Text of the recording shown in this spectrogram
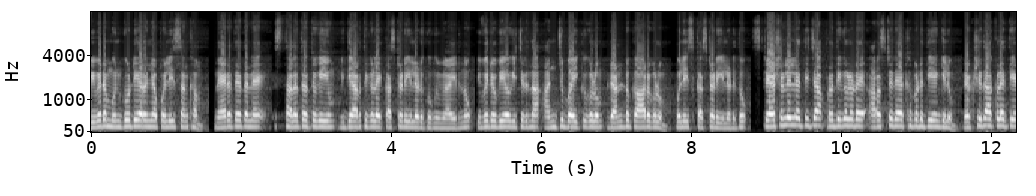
വിവരം മുൻകൂട്ടി അറിഞ്ഞ പോലീസ് സംഘം നേരത്തെ തന്നെ സ്ഥലത്തെത്തുകയും വിദ്യാർത്ഥികളെ കസ്റ്റഡിയിലെടുക്കുകയുമായിരുന്നു. ഇവരുപയോഗിച്ചിരുന്ന അഞ്ച് ബൈക്കുകളും രണ്ട് കാറുകളും പോലീസ് കസ്റ്റഡിയിലെടുത്തു. സ്റ്റേഷനിൽ എത്തിച്ച പ്രതികളുടെ അറസ്റ്റ് രേഖപ്പെടുത്തിയെങ്കിലും രക്ഷിതാക്കളെത്തിയ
